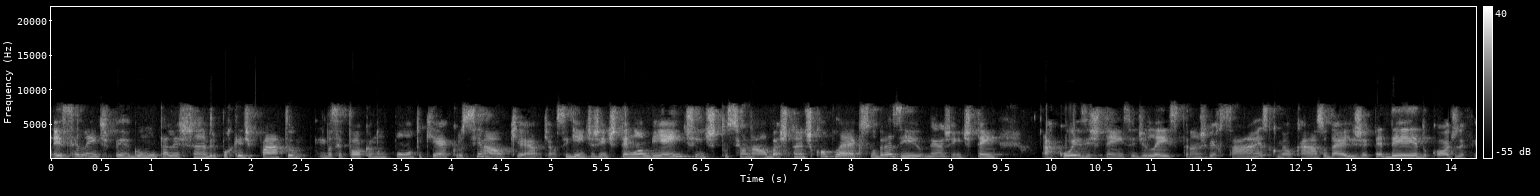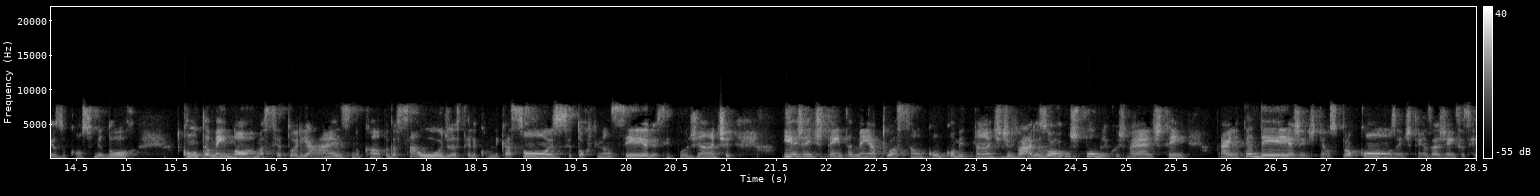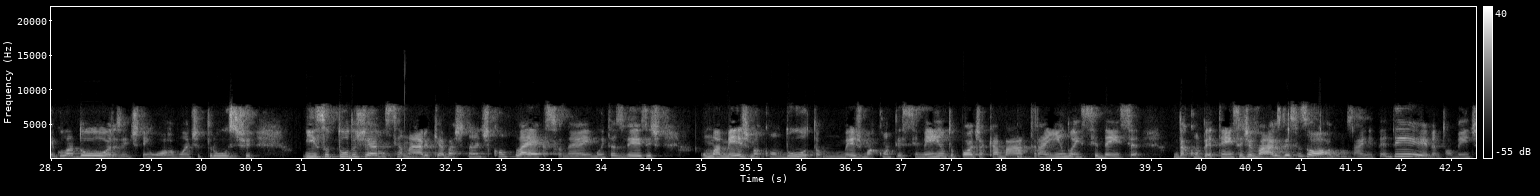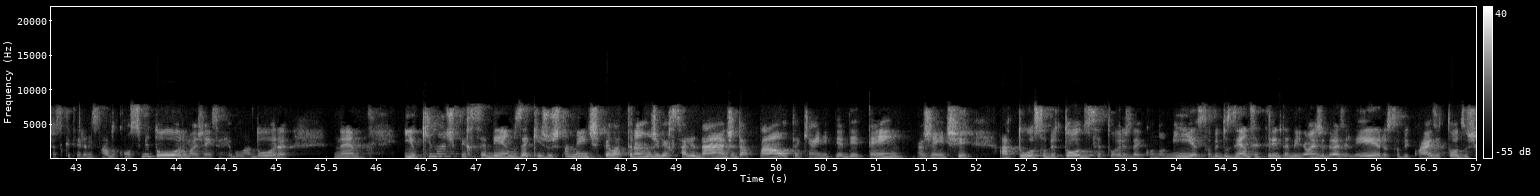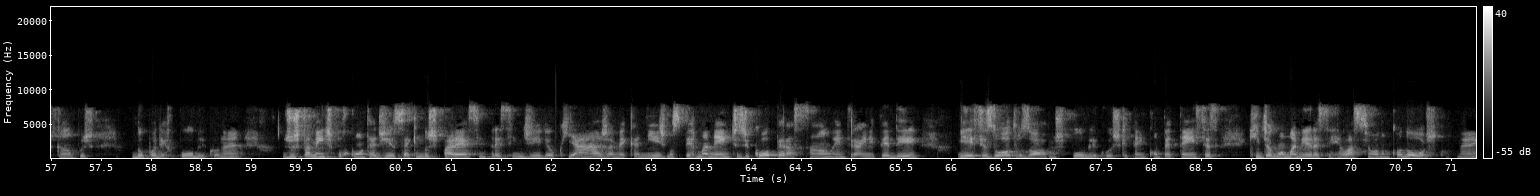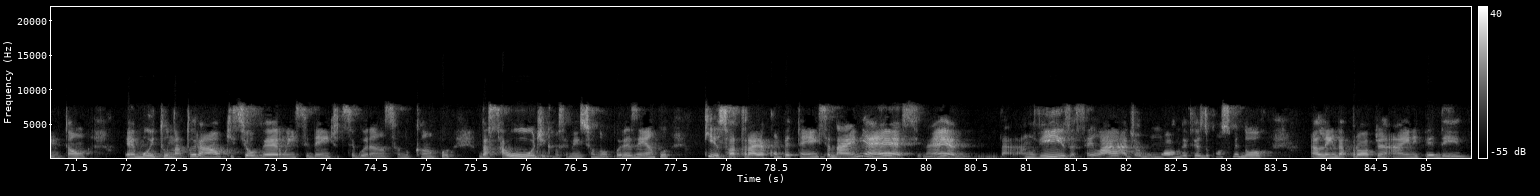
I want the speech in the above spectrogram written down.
Excelente pergunta, Alexandre, porque de fato você toca num ponto que é crucial, que é, que é o seguinte: a gente tem um ambiente institucional bastante complexo no Brasil, né? A gente tem a coexistência de leis transversais, como é o caso da LGPD, do Código de Defesa do Consumidor, com também normas setoriais no campo da saúde, das telecomunicações, do setor financeiro e assim por diante. E a gente tem também a atuação concomitante de vários órgãos públicos, né? A gente tem a NPD, a gente tem os PROCONs, a gente tem as agências reguladoras, a gente tem o órgão antitruste. E isso tudo gera um cenário que é bastante complexo, né? E muitas vezes uma mesma conduta, um mesmo acontecimento pode acabar atraindo a incidência da competência de vários desses órgãos, a NPD, eventualmente a Secretaria Nacional do Consumidor, uma agência reguladora, né? E o que nós percebemos é que justamente pela transversalidade da pauta que a NPD tem, a gente atua sobre todos os setores da economia, sobre 230 milhões de brasileiros, sobre quase todos os campos do poder público, né? Justamente por conta disso é que nos parece imprescindível que haja mecanismos permanentes de cooperação entre a NPD e esses outros órgãos públicos que têm competências que de alguma maneira se relacionam conosco. Né? Então, é muito natural que, se houver um incidente de segurança no campo da saúde, que você mencionou, por exemplo, que isso atraia a competência da ANS, né, da Anvisa, sei lá, de algum órgão de defesa do consumidor, além da própria ANPD.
